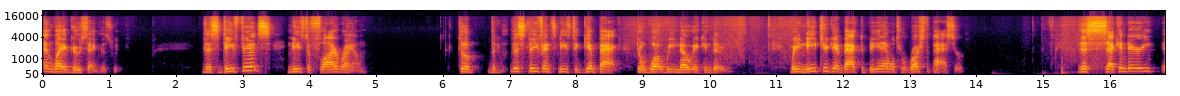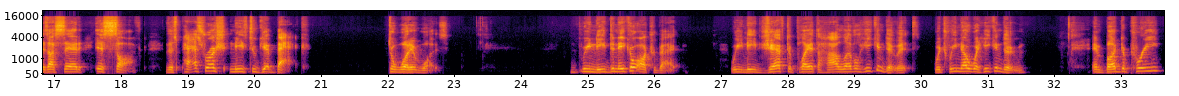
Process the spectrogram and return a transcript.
and lay a goose egg this week. This defense needs to fly around. To the, this defense needs to get back to what we know it can do. We need to get back to being able to rush the passer. This secondary, as I said, is soft. This pass rush needs to get back to what it was. We need Denico Autry back. We need Jeff to play at the high level he can do it, which we know what he can do. And Bud Dupree,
